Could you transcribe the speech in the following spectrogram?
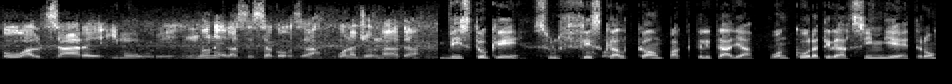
o alzare i muri non è la stessa cosa? Buona giornata. Visto che sul Fiscal Compact l'Italia può ancora tirarsi indietro,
